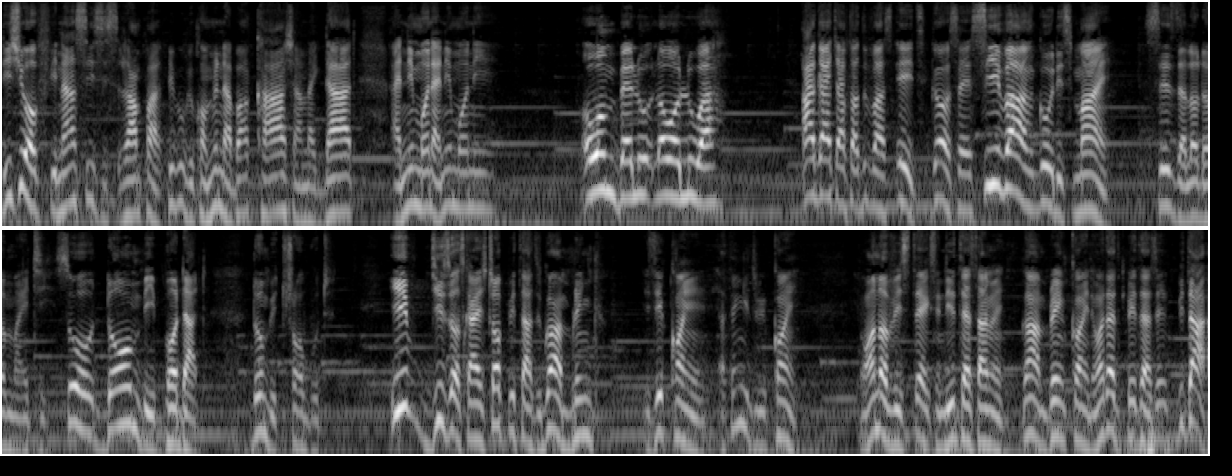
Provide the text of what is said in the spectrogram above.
the issue of finances is rampant. People be complaining about cash and like that. I need money, I need money. Owó ń bẹ lọ́wọ́ Olúwa. Chapter 2 verse 8. God says, Silver and gold is mine, says the Lord Almighty. So don't be bothered. Don't be troubled. If Jesus can instruct Peter to go and bring, is it coin? I think it will be coin. One of his texts in the New Testament, go and bring coin. He wanted Peter say, Peter,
